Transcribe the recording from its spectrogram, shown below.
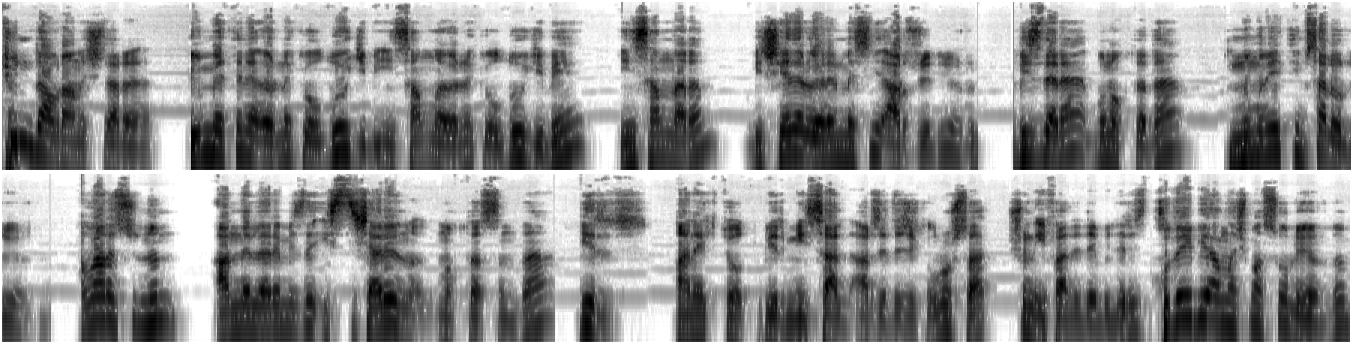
tüm davranışları ümmetine örnek olduğu gibi, insanlığa örnek olduğu gibi insanların bir şeyler öğrenmesini arzu ediyordu. Bizlere bu noktada numune timsal oluyordu. Allah Resulü'nün annelerimizle istişare noktasında bir anekdot, bir misal arz edecek olursak şunu ifade edebiliriz. Hudeybiye anlaşması oluyordu.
